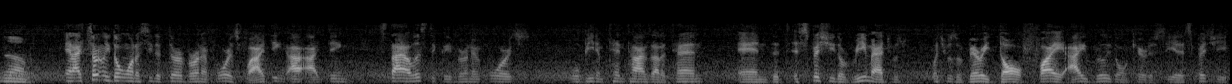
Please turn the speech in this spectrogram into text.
No. And I certainly don't want to see the third Vernon Forrest fight. I think I, I think stylistically Vernon Forrest will beat him 10 times out of 10, and the, especially the rematch was which was a very dull fight. I really don't care to see it, especially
